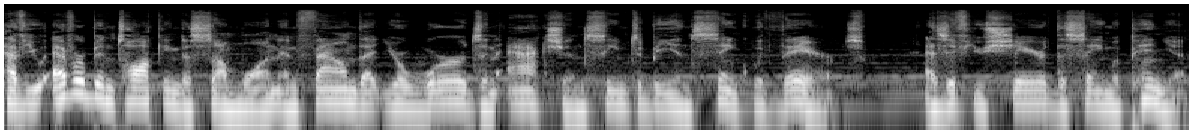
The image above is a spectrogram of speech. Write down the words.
Have you ever been talking to someone and found that your words and actions seem to be in sync with theirs, as if you shared the same opinion?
